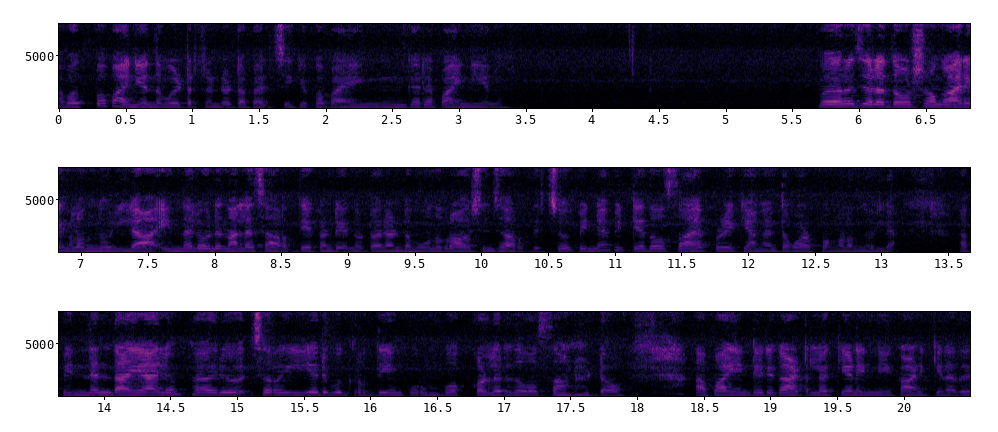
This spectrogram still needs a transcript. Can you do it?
അപ്പോൾ ഇപ്പോൾ പനിയൊന്നും വീട്ടിട്ടുണ്ട് കേട്ടോ പരച്ചയ്ക്കൊക്കെ ഭയങ്കര പനിയാണ്. വേറെ ജലദോഷവും കാര്യങ്ങളൊന്നുമില്ല ഇന്നലെ ഒന്ന് നല്ല ഛർദിയൊക്കെ ഉണ്ടായിരുന്നു കേട്ടോ രണ്ട് മൂന്ന് പ്രാവശ്യം ഛർദിച്ചു. പിന്നെ പിറ്റേ ദിവസം ആയപ്പോഴേക്കും അങ്ങനത്തെ കുഴപ്പങ്ങളൊന്നുമില്ല അപ്പം ഇന്ന് എന്തായാലും ഒരു ചെറിയൊരു വികൃതിയും കുറുമ്പും ഒക്കെ ഉള്ളൊരു ദിവസമാണ് കേട്ടോ. അപ്പം അതിന്റെ ഒരു കാട്ടിലൊക്കെയാണ് ഇനി കാണിക്കുന്നത്.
